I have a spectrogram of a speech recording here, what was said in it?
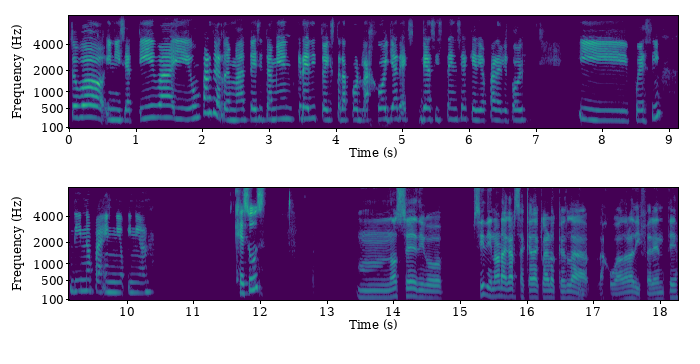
Tuvo iniciativa y un par de remates y también crédito extra por la joya de asistencia que dio para el gol. Y pues sí, Dino, en mi opinión. Jesús. Mm, no sé, digo, sí, Dinora Garza queda claro que es la, la, jugadora diferente.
